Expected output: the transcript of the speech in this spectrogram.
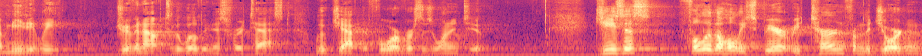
immediately driven out into the wilderness for a test. Luke chapter 4, verses 1 and 2. Jesus, full of the Holy Spirit, returned from the Jordan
